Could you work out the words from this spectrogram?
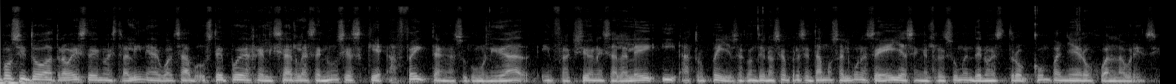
Propósito, a través de nuestra línea de WhatsApp, usted puede realizar las denuncias que afectan a su comunidad, infracciones a la ley y atropellos. A continuación presentamos algunas de ellas en el resumen de nuestro compañero Juan Laurencio.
